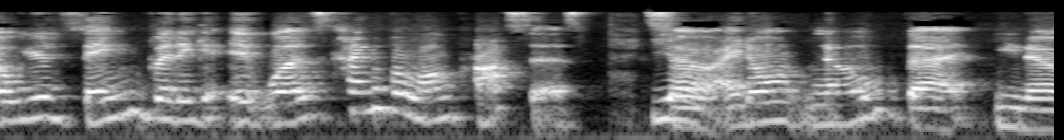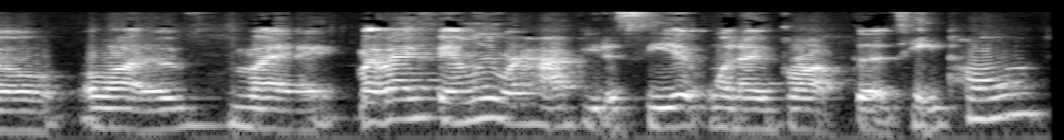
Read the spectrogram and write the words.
a weird thing, but it, it was kind of a long process. Yeah. So I don't know that you know a lot of my, my my family were happy to see it when I brought the tape home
